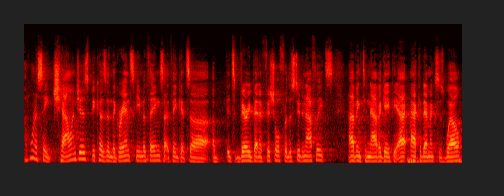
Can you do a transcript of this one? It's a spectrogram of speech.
I don't want to say challenges because, in the grand scheme of things, I think it's uh, a, it's very beneficial for the student athletes having to navigate the a- academics as well.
